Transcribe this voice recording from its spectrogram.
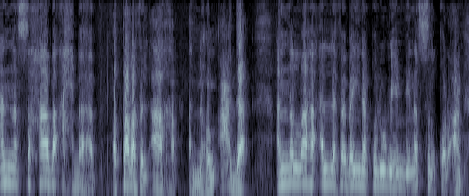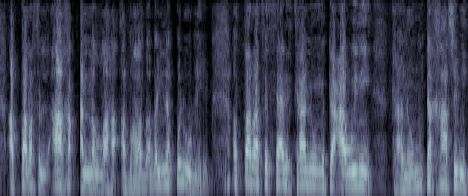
أن الصحابة أحباب. الطرف الآخر أنهم أعداء. أن الله ألف بين قلوبهم بنص القرآن. الطرف الآخر أن الله أبغض بين قلوبهم. الطرف الثالث كانوا متعاونين كانوا متخاصمين.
